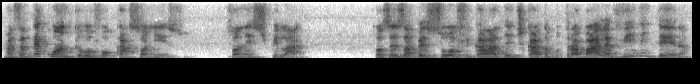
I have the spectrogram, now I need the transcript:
Mas até quando que eu vou focar só nisso? Só nesse pilar? Então, às vezes a pessoa fica lá dedicada para o trabalho a vida inteira.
